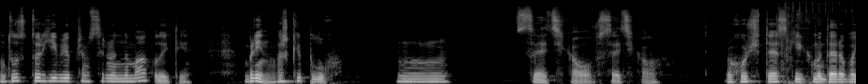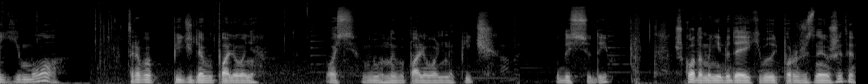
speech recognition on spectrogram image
Ну тут торгівлі прям сильно нема куди йти. Блін, важкий плуг. Все цікаво, все цікаво. Хочете, скільки ми дерева їмо? Треба піч для випалювання. Ось, вогневипалювальна піч. Кудись сюди. Шкода мені людей, які будуть поруч з нею жити.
